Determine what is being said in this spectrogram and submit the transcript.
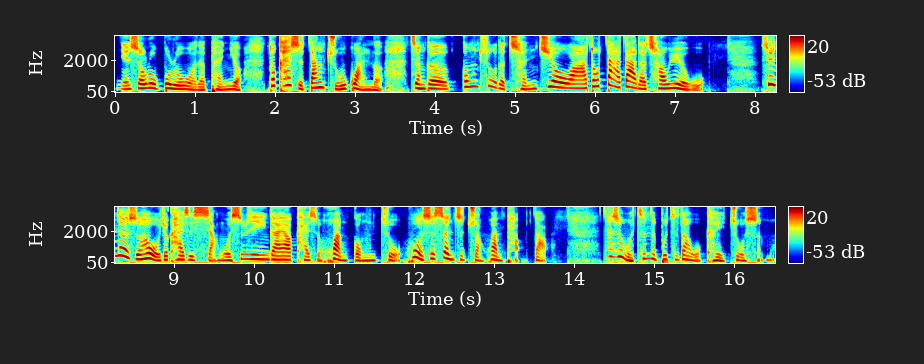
年收入不如我的朋友都开始当主管了，整个工作的成就啊，都大大的超越我。所以那时候我就开始想，我是不是应该要开始换工作，或者是甚至转换跑道？但是我真的不知道我可以做什么，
